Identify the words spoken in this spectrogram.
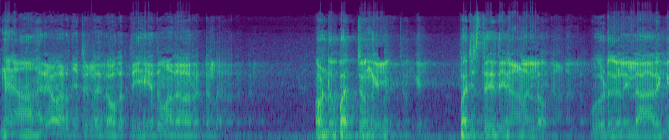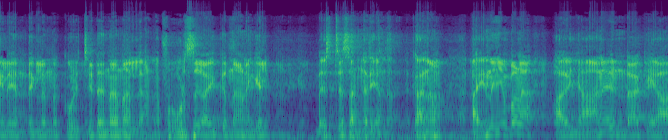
ഇങ്ങനെ ആരാ പറഞ്ഞിട്ടുള്ളത്? ലോകത്ത് ഏത് മത പറഞ്ഞിട്ടുള്ളത്? അതുകൊണ്ട് പറ്റുമെങ്കിൽ പരിസ്ഥിതി ദിനാണല്ലോ. വീടുകളിൽ ആരെങ്കിലും എന്തെങ്കിലും ഒന്ന് കുഴിച്ചിടുന്നത് നല്ലതാണ്. ഫ്രൂട്ട്സ് കഴിക്കുന്നതാണെങ്കിൽ ബെസ്റ്റ് സംഗതിയാണ് കാരണം അതിന് ഞാൻ അത് ഞാൻ ഉണ്ടാക്കി ആ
